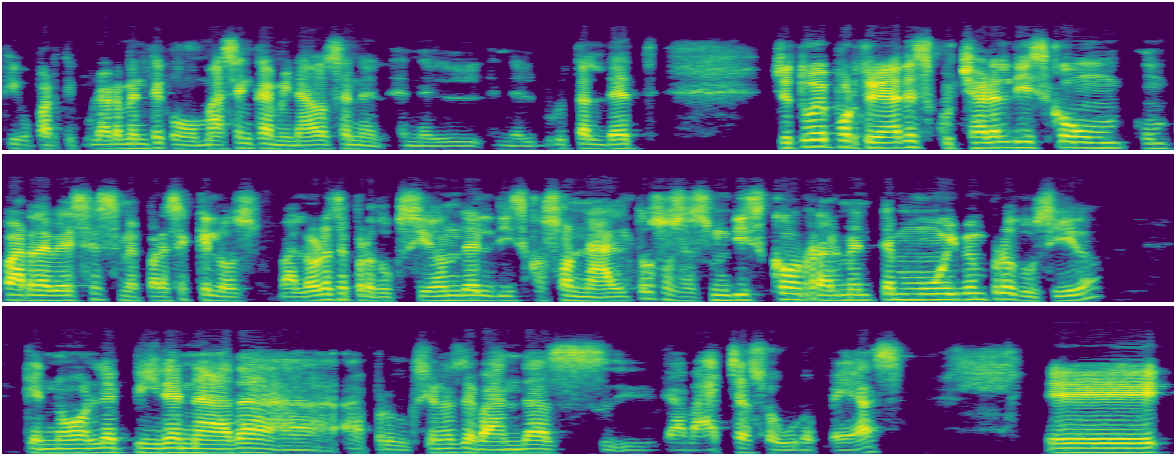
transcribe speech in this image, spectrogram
digo, particularmente como más encaminados en el, en el, en el brutal death. Yo tuve oportunidad de escuchar el disco un, un, par de veces, me parece que los valores de producción del disco son altos, o sea, es un disco realmente muy bien producido, que no le pide nada a, producciones de bandas eh, gabachas o europeas. Eh,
